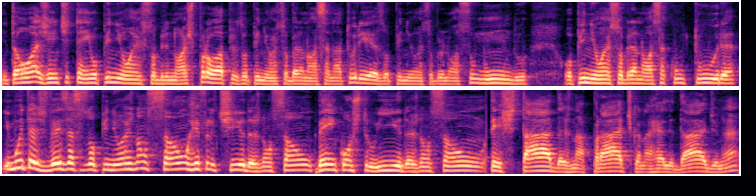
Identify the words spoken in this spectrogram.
Então a gente tem opiniões sobre nós próprios, opiniões sobre a nossa natureza, opiniões sobre o nosso mundo, opiniões sobre a nossa cultura. E muitas vezes essas opiniões não são refletidas, não são bem construídas, não são testadas na prática, na realidade, né?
